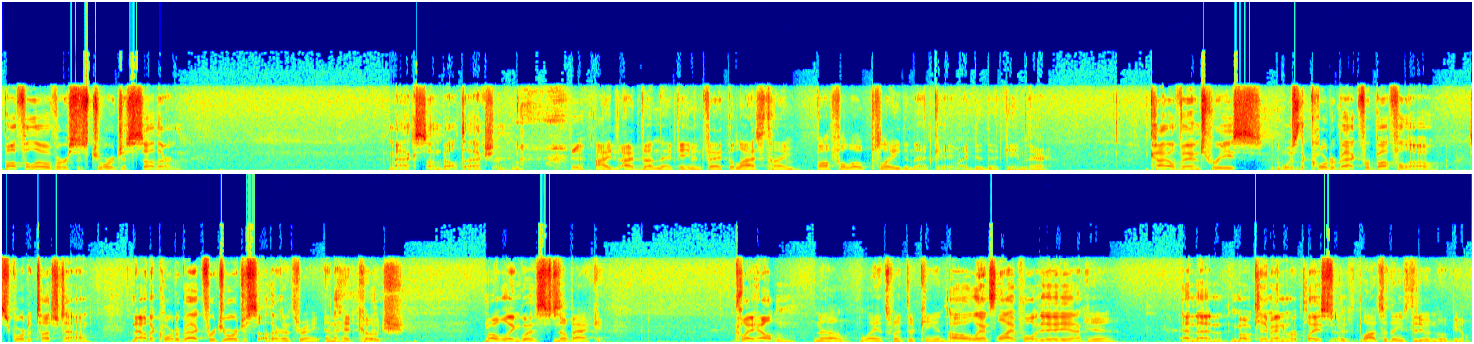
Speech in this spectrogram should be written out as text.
Buffalo versus Georgia Southern. Max Sunbelt action. I, I've done that game. In fact, the last time Buffalo played in that game, I did that game there. Kyle Vantrease was the quarterback for Buffalo, scored a touchdown. Now the quarterback for Georgia Southern. That's right. And the head coach? Mo Linguist? No back. Clay Helton? No. Lance went to Kansas. Oh, Lance Leipold. Yeah, yeah. Yeah. And then Mo came in and replaced him. There's lots of things to do in Mobile.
